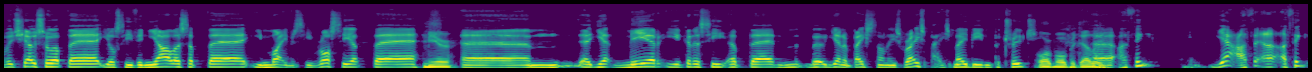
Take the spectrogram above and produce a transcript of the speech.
Dovizioso up there. You'll see Vinales up there. You might even see Rossi up there. Mir. Um, uh, yeah, Mir. You're going to see up there. You know, based on his race pace, maybe even Petrucci or Morbidelli. Uh, I think. Yeah, I think I think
